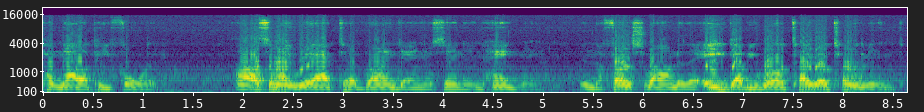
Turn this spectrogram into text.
Penelope Ford. I also might react to Bryan Danielson and Hangman in the first round of the AEW World Title Tournament.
